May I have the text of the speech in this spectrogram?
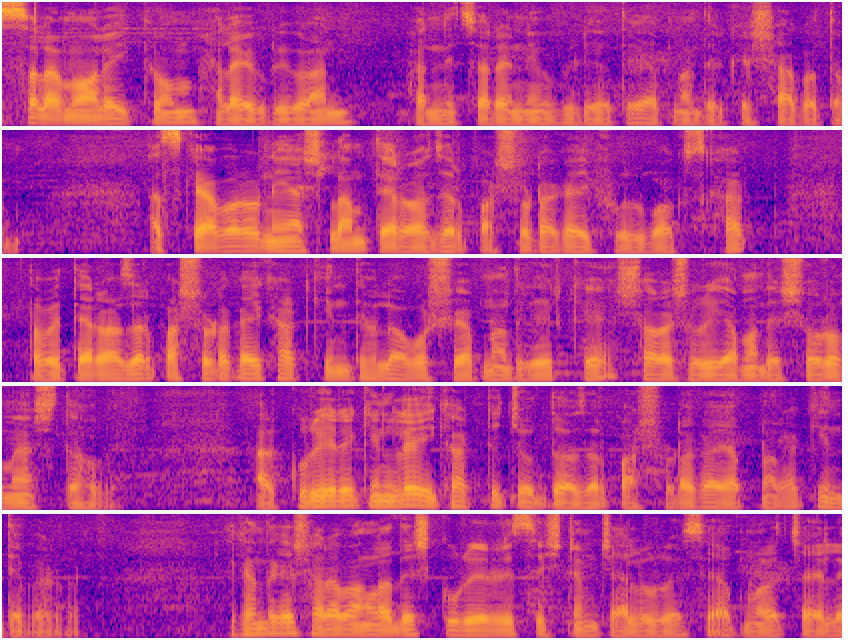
আসসালামু আলাইকুম। হ্যালো এভরিওয়ান ফার্নিচারের নিউ ভিডিওতে আপনাদেরকে স্বাগতম। আজকে আবারও নিয়ে আসলাম তেরো হাজার পাঁচশো টাকায় ফুল বক্স খাট। তবে তেরো হাজার পাঁচশো টাকায় খাট কিনতে হলে অবশ্যই আপনাদেরকে সরাসরি আমাদের শোরুমে আসতে হবে। আর কুরিয়ারে কিনলে এই খাটটি চোদ্দ হাজার পাঁচশো টাকায় আপনারা কিনতে পারবেন। এখান থেকে সারা বাংলাদেশ কুরিয়ারের সিস্টেম চালু রয়েছে। আপনারা চাইলে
